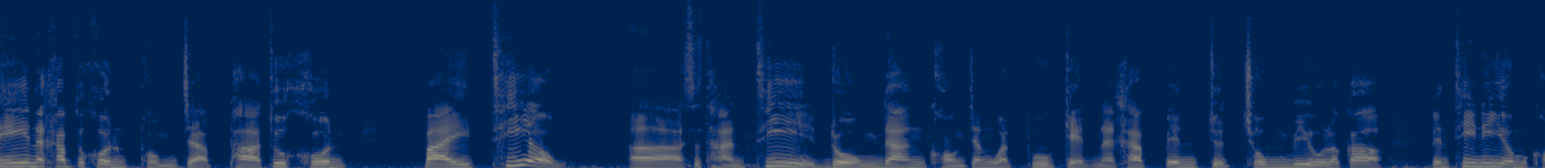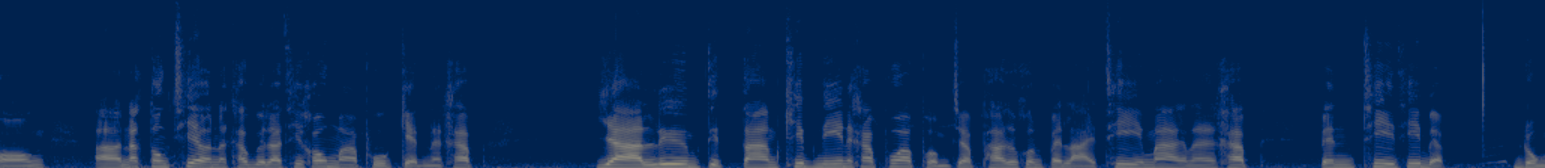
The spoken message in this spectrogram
นี้นะครับทุกคนผมจะพาทุกคนไปเที่ยว สถานที่โด่งดังของจังหวัดภูเก็ตนะครับเป็นจุดชมวิว แล้วก็เป็นที่นิยมของอนักท่องเที่ยวนะครับ เวลาที่เข้ามาภูเก็ตนะครับ อย่าลืมติดตามคลิปนี้นะครับ เพราะว่าผมจะพาทุกคนไปหลายที่มากนะครับ เป็นที่ที่แบบโด่ง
